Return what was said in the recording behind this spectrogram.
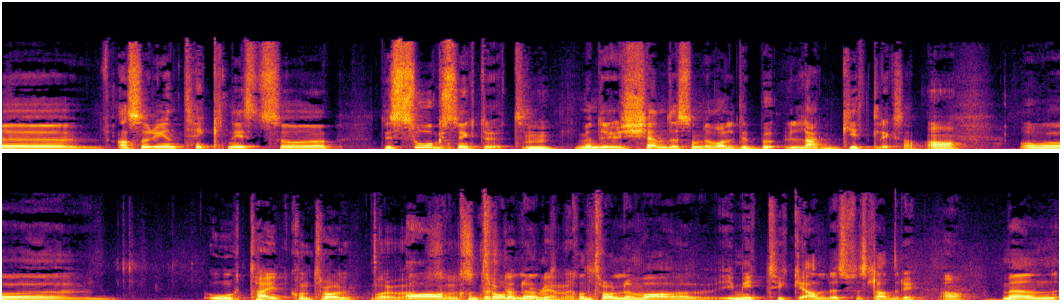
Uh, alltså rent tekniskt så... Det såg snyggt ut. Mm. Men det kändes som det var lite laggigt liksom. Ja. Och Otajt kontroll var det va? ja, Som kontrollen, kontrollen var i mitt tycke alldeles för sladdrig. ja. Men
